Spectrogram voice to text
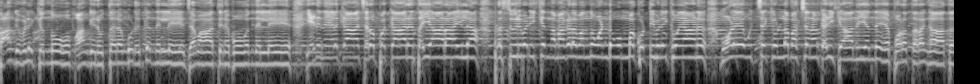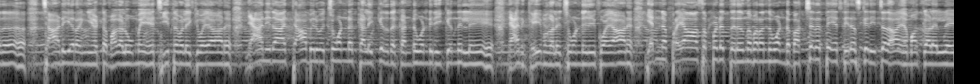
ബാങ്ക് വിളിക്കുന്നു. ബാങ്കിന് ഉത്തരം കൊടുക്കുന്നില്ലേ? ജമാഅത്തിന് പോകുന്നില്ലേ? എഴുന്നേൽക്കാ ചെറുപ്പക്കാരൻ തയ്യാറായില്ല. പ്ലസ് ടു പഠിക്കുന്ന മകളെ വന്നുകൊണ്ട് ഉമ്മ കൊട്ടി വിളിക്കുകയാണ്. മോളെ ഉച്ചയ്ക്കുള്ള ഭക്ഷണം കഴിക്കാൻ നീ എന്തേ പുറത്തിറങ്ങാത്തത്? ചാടിയിറങ്ങിയിട്ട് മകൾ ഉമ്മയെ ചീത്ത വിളിക്കുകയാണ് ഞാനിതാ ടാബിൽ വെച്ചുകൊണ്ട് കളിക്കുന്നത് കണ്ടുകൊണ്ടിരിക്കുന്നില്ലേ ഞാൻ ഗെയിം കളിച്ചുകൊണ്ടിരിക്കുകയാണ് എന്നെ പ്രയാസപ്പെടുത്തരുതെന്ന് പറഞ്ഞുകൊണ്ട് ഭക്ഷണത്തെ തിരസ്കരിച്ചതായ മക്കളല്ലേ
